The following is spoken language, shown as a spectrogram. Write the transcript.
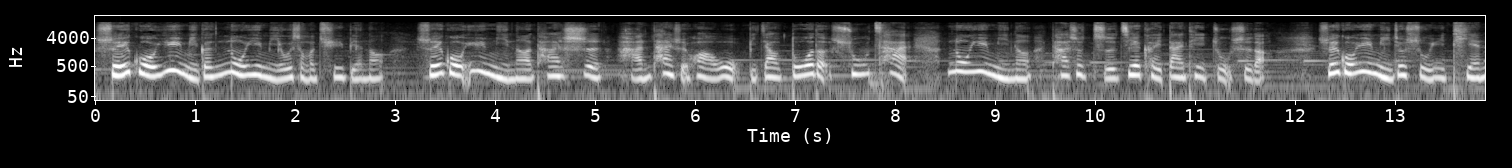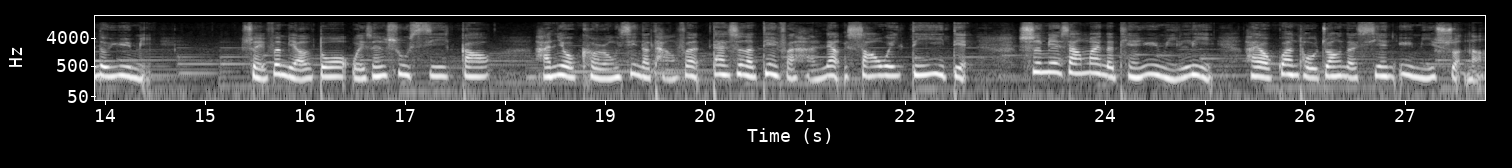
水果玉米跟糯玉米有什么区别呢？水果玉米呢，它是含碳水化合物比较多的蔬菜；糯玉米呢，它是直接可以代替主食的。水果玉米就属于甜的玉米，水分比较多，维生素 C 高，含有可溶性的糖分，但是呢，淀粉含量稍微低一点。市面上卖的甜玉米粒，还有罐头装的鲜玉米笋呢，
